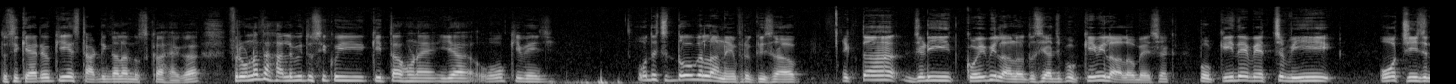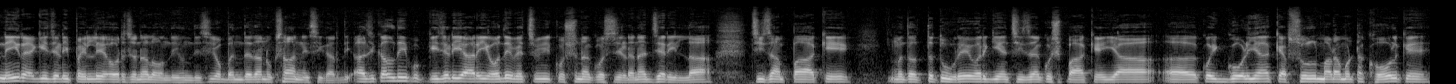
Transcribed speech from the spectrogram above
ਤੁਸੀਂ ਕਹਿ ਰਹੇ ਹੋ ਕਿ ਇਹ ਸਟਾਰਟਿੰਗ ਵਾਲਾ ਨੁਸਖਾ ਹੈਗਾ। ਫਿਰ ਉਹਨਾਂ ਦਾ ਹੱਲ ਵੀ ਤੁਸੀਂ ਕੋਈ ਕੀਤਾ ਹੋਣਾ ਹੈ ਜਾਂ ਉਹ ਕਿਵੇਂ ਜੀ? ਉਹਦੇ ਚ ਦੋ ਗੱਲਾਂ ਨੇ ਫਰੂਕੀ ਸਾਹਿਬ। ਇੱਕ ਤਾਂ ਜਿਹੜੀ ਕੋਈ ਵੀ ਲਾ ਲਓ, ਤੁਸੀਂ ਅੱਜ ਭੁੱਕੀ ਵੀ ਲਾ ਲਓ ਬੇਸ਼ੱਕ। ਭੁੱਕੀ ਦੇ ਵਿੱਚ ਵੀ ਉਹ ਚੀਜ਼ ਨਹੀਂ ਰਹਿ ਗਈ ਜਿਹੜੀ ਪਹਿਲੇ origignal ਆਉਂਦੀ ਹੁੰਦੀ ਸੀ, ਉਹ ਬੰਦੇ ਦਾ ਨੁਕਸਾਨ ਨਹੀਂ ਸੀ ਕਰਦੀ। ਅੱਜ ਕੱਲ ਦੀ ਭੁੱਕੀ ਜਿਹੜੀ ਆ ਰਹੀ, ਉਹਦੇ ਵਿੱਚ ਵੀ ਕੁਛ ਨਾ ਕੁਛ ਜਿਹੜਾ ਨਾ ਜ਼ਹਿਰੀਲਾ ਚੀਜ਼ਾਂ ਪਾ ਕੇ, ਮਤਲਬ ਤਤੂਰੇ ਵਰਗੀਆਂ ਚੀਜ਼ਾਂ ਕੁਛ ਪਾ ਕੇ ਜਾਂ ਕੋਈ ਗੋਲੀਆਂ, ਕੈਪਸੂਲ ਮਾੜਾ ਮੋਟਾ ਖੋਲ ਕੇ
